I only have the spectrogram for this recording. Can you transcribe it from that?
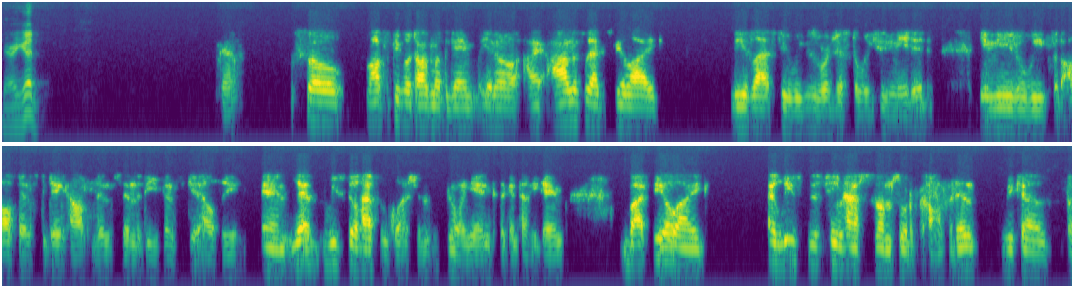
Very good. Yeah. So lots of people are talking about the game. You know, I honestly I just feel like these last two weeks were just the weeks you needed. You needed a week for the offense to gain confidence and the defense to get healthy. And yet we still have some questions going into the Kentucky game. But I feel like at least this team has some sort of confidence because the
